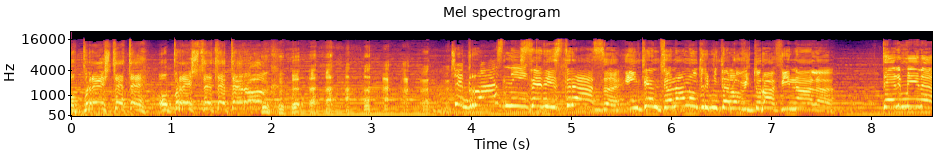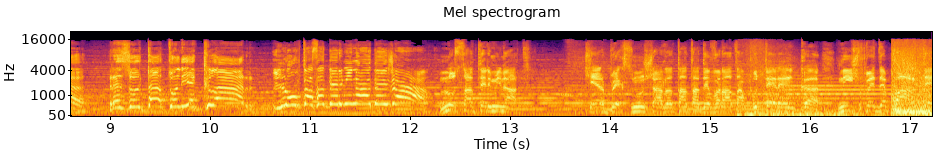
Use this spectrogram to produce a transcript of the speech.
oprește-te! Oprește-te, te rog! Ce groaznic! Se distrează! Intenționat nu trimite lovitura finală! Termină! Rezultatul e clar! Lupta s-a terminat deja! Nu s-a terminat. Kerbex nu și-a arătat adevărata putere încă, nici pe departe.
